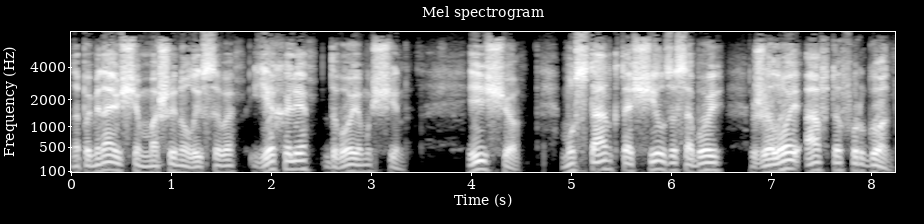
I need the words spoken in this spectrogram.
напоминающем машину Лысого, ехали двое мужчин. И еще, «Мустанг» тащил за собой жилой автофургон.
